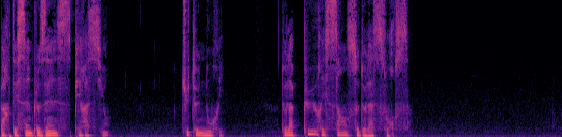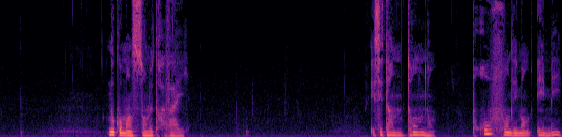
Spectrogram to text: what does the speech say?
Par tes simples inspirations, tu te nourris de la pure essence de la source. Nous commençons le travail. Et c'est en ton nom, profondément aimé,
